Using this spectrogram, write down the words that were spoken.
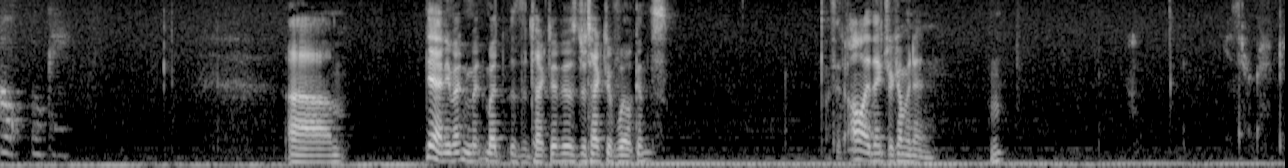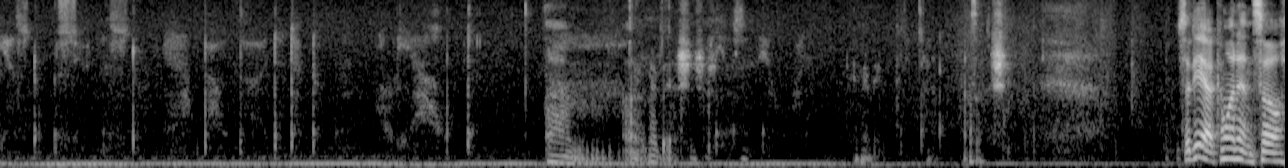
Oh, okay. Um, yeah, and he met, met, the detective. It was Detective Wilkins. I said, "Oh, I thanks for coming in." Hmm? Is there gonna be a, sto- a story about the detective Ollie Howard? Um, I don't know. Maybe I should. should- He was the new one. Maybe. I was like, "Shh." Said, "Yeah, come on in." So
